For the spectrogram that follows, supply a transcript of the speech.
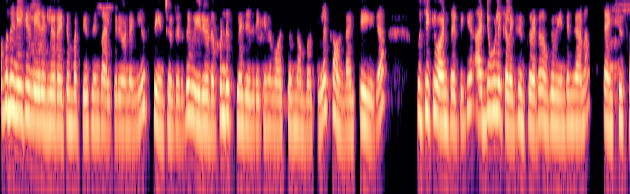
അപ്പോൾ നിങ്ങൾക്ക് ഇതിൽ ഏതെങ്കിലും ഒരു ഐറ്റം പർച്ചേസ് ചെയ്യാൻ താല്പര്യം ഉണ്ടെങ്കിൽ സ്ക്രീൻഷോട്ട് എടുത്ത് വീഡിയോടൊപ്പം ഡിസ്പ്ലേ ചെയ്തിരിക്കുന്ന വാട്സ്ആപ്പ് നമ്പറിൽ കോൺടാക്ട് ചെയ്യുക. ഉച്ചയ്ക്ക് വൺ തേർട്ടിക്ക് അടിപൊളി കളക്ഷൻസുമായിട്ട് നമുക്ക് വീണ്ടും കാണാം. താങ്ക് സോ മച്ച്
